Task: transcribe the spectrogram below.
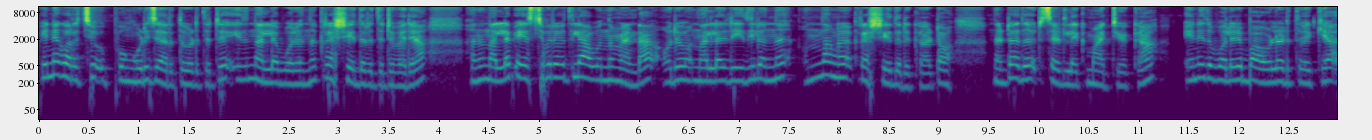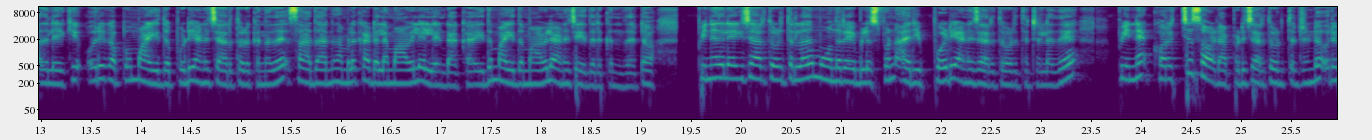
പിന്നെ കുറച്ച് ഉപ്പും കൂടി ചേർത്ത് കൊടുത്തിട്ട് ഇത് നല്ലപോലെ ഒന്ന് ക്രഷ് ചെയ്തെടുത്തിട്ട് വരിക. അന്ന് നല്ല പേസ്റ്റ് പരുവത്തിലാവൊന്നും വേണ്ട. ഒരു നല്ല രീതിയിലൊന്ന് ഒന്നങ്ങ് ക്രഷ് ചെയ്തെടുക്കുക കേട്ടോ. എന്നിട്ട് അത് ഒരു സൈഡിലേക്ക് മാറ്റി വെക്കുക. ഇനി ഇതുപോലെ ഒരു ബൗൾ എടുത്ത് വെക്കുക. അതിലേക്ക് ഒരു കപ്പ് മൈദപ്പൊടിയാണ് ചേർത്ത് കൊടുക്കുന്നത്. സാധാരണ നമ്മൾ കടലമാവിലല്ലേ ഉണ്ടാക്കുക. ഇത് മൈദമാവിലാണ് ചെയ്തെടുക്കുന്നത് കേട്ടോ. പിന്നെ അതിലേക്ക് ചേർത്ത് കൊടുത്തിട്ടുള്ളത് മൂന്ന് ടേബിൾ സ്പൂൺ അരിപ്പൊടിയാണ് ചേർത്ത് കൊടുത്തിട്ടുള്ളത്. പിന്നെ കുറച്ച് സോഡാപ്പൊടി ചേർത്ത് കൊടുത്തിട്ടുണ്ട്. ഒരു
